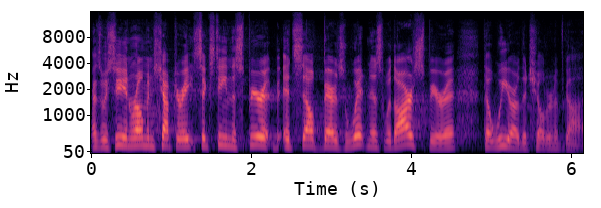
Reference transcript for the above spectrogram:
as we see in Romans chapter 8, 16, the Spirit itself bears witness with our spirit that we are the children of God.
